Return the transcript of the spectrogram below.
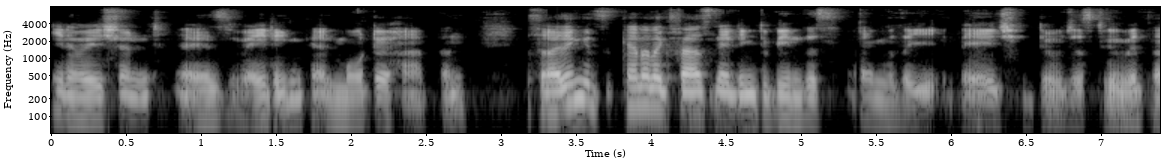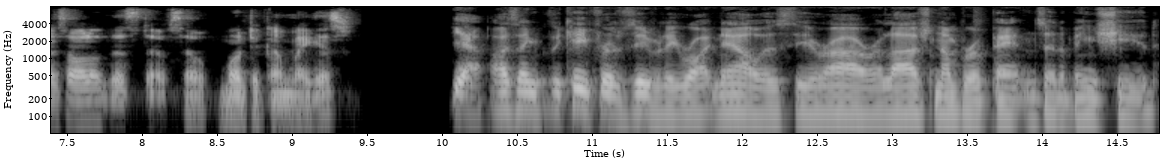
innovation is waiting and more to happen. So I think it's kind of like fascinating to be in this time of the age to just to witness all of this stuff. So more to come, I guess. Yeah, I think the key for observability right now is there are a large number of patterns that are being shared.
